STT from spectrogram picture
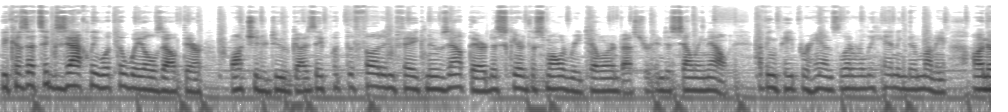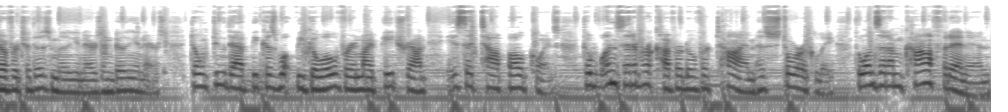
because that's exactly what the whales out there want you to do, guys. They put the FUD and fake news out there to scare the smaller retailer investor into selling out, having paper hands literally handing their money on over to those millionaires and billionaires. Don't do that because what we go over in my Patreon is the top altcoins, the ones that have recovered over time, historically, the ones that I'm confident in,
